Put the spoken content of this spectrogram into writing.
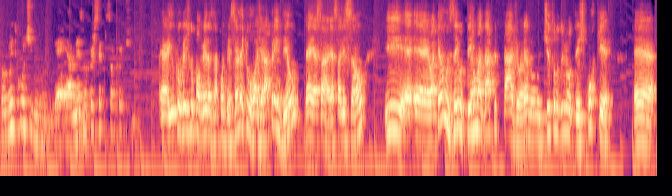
Tô muito contigo, Rodrigo. É, é a mesma percepção que eu tive. É, e o que eu vejo no Palmeiras acontecendo é que o Roger aprendeu né, essa, essa lição e é, é, eu até usei o termo adaptável né, no, no título do meu texto. Por quê? É,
